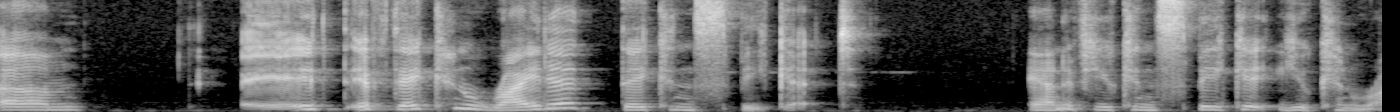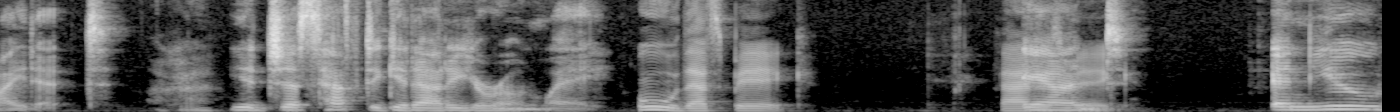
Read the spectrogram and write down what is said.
um, it, if they can write it, they can speak it. And if you can speak it, you can write it. Okay. You just have to get out of your own way. Ooh, that's big. That is and big. And you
